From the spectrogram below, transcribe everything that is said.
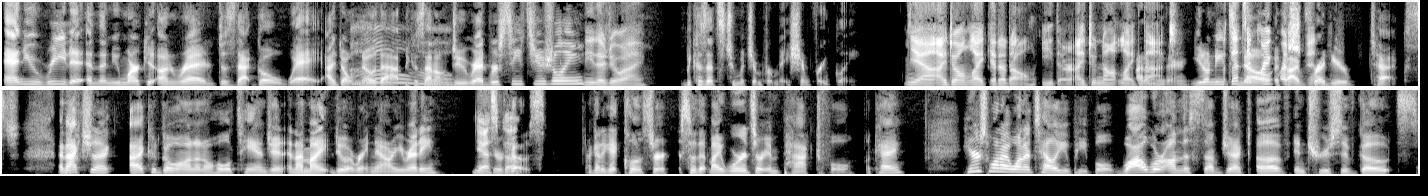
and you read it and then you mark it unread, does that go away? I don't know that because I Oh. don't do read receipts usually Neither do I. because that's too much information, frankly. Yeah, I don't like it at all either. I do not like I don't that. either. You don't need to know if I've read your text. And Yeah. actually, I, I could go on on a whole tangent and I might do it right now. Are you ready? Yes, Here go. it goes. I got to get closer so that my words are impactful. Okay. Here's what I want to tell you, people, while we're on the subject of intrusive goats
